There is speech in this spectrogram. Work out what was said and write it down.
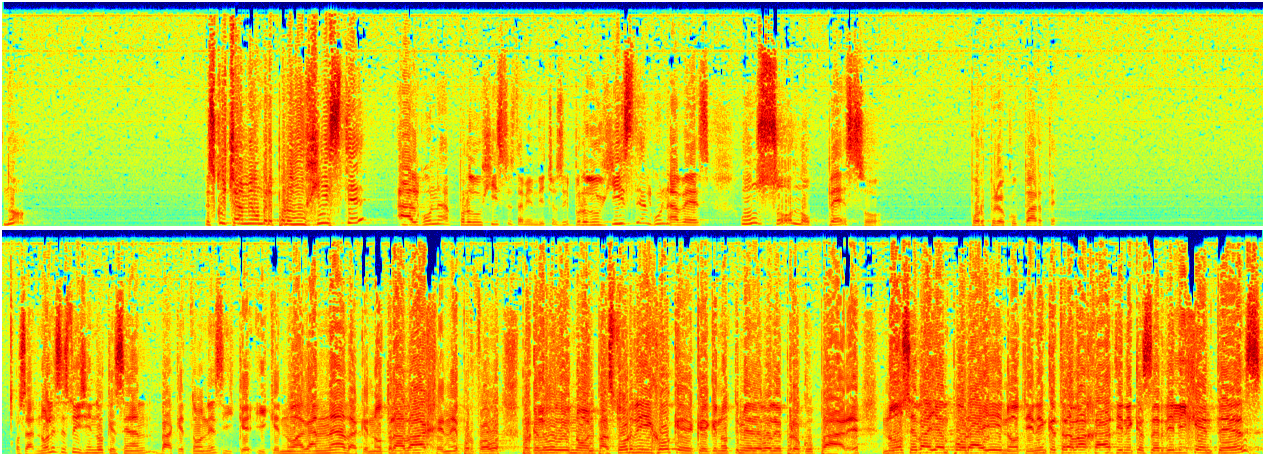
No. Escúchame, hombre, ¿produjiste alguna, produjiste, está bien dicho, sí, produjiste alguna vez un solo peso por preocuparte? O sea, no les estoy diciendo que sean baquetones y que, y que no hagan nada, que no trabajen, ¿eh? por favor. Porque luego digo, no, el pastor dijo que, que, no me debo de preocupar, ¿eh? No se vayan por ahí, no, tienen que trabajar, tienen que ser diligentes.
